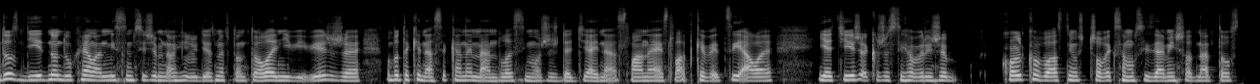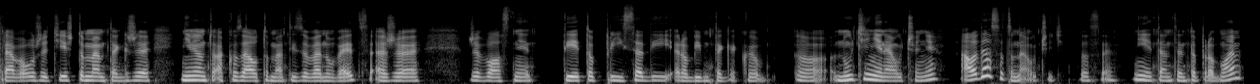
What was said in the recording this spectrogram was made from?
dosť jednoduché, len myslím si, že mnohí ľudia sme v tomto leniví, vieš, že, lebo také nasekané mandle si môžeš dať aj na slané, aj sladké veci, ale ja tiež akože si hovorím, že koľko vlastne už človek sa musí zamýšľať nad tou stravou, že tiež to mám tak, že nemám to ako zautomatizovanú vec a že, že vlastne tieto prísady robím tak ako uh, nútenie naučenie, ale dá sa to naučiť zase. Nie je tam tento problém.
